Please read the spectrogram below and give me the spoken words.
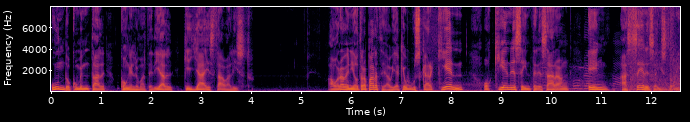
un documental con el material que ya estaba listo. Ahora venía otra parte, había que buscar quién o quiénes se interesaran en hacer esa historia.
